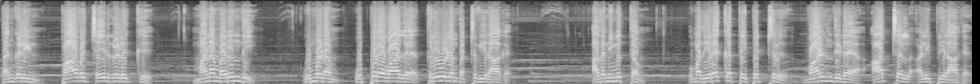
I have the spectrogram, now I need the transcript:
தங்களின் பாவச் செயல்களுக்கு மனம் மனமருந்தி உம்மிடம் ஒப்புரவாக திருவுளம் பற்றுவீராக. அதன் நிமித்தம் உமது இரக்கத்தை பெற்று வாழ்ந்திட ஆற்றல் அளிப்பீராக.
